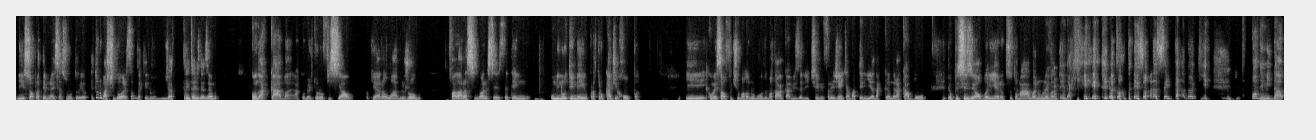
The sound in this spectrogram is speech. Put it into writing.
E só para terminar esse assunto, eu, é tudo bastidor, estamos aqui no dia 30 de dezembro. Quando acaba a cobertura oficial, que era o Abre o Jogo, falaram assim: olha, você, você tem um minuto e meio para trocar de roupa e começar o futebol no mundo, botar uma camisa de time. Eu falei, gente, a bateria da câmera acabou. Eu preciso ir ao banheiro, eu preciso tomar água, eu não levantei daqui. eu estou três horas sentado aqui. Pode me dar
